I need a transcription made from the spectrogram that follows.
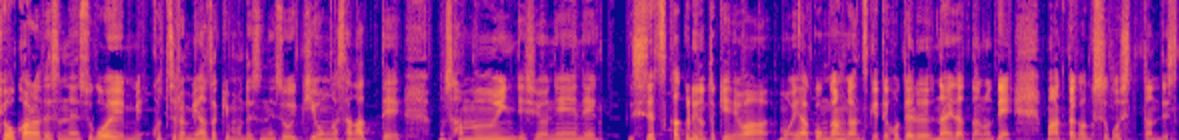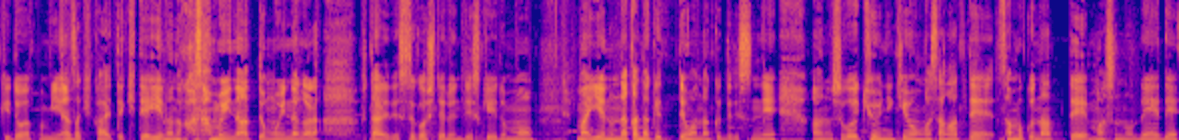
今日からですね、すごい、こちら宮崎もですね、すごい気温が下がって、もう寒いんですよね。で、施設隔離の時はもうエアコンガンガンつけてホテル内だったので、まあ暖かく過ごしてたんですけど、やっぱ宮崎帰ってきて家の中寒いなって思いながら二人で過ごしてるんですけれども、まあ家の中だけではなくてですね、あのすごい急に気温が下がって寒くなってますので、で、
